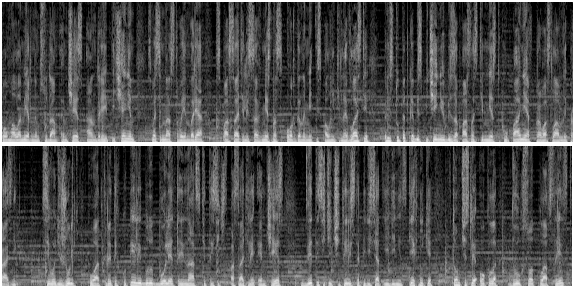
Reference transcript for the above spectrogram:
по маломерным судам МЧС Андрей Печенин, с 18 января спасатели совместно с органами исполнительной власти приступят к обеспечению безопасности мест купания в православный праздник – всего дежурить у открытых купелей будут более 13 тысяч спасателей МЧС, 2450 единиц техники, в том числе около 200 плавсредств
